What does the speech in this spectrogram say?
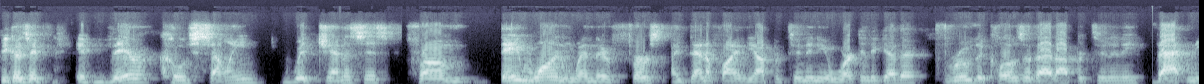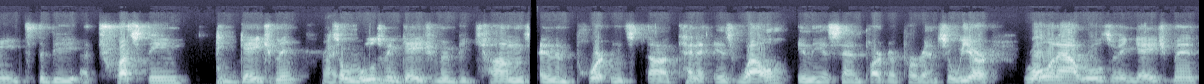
Because if if they're co-selling with Genesys from day one when they're first identifying the opportunity and working together through the close of that opportunity that needs to be a trusting engagement right. so rules of engagement becomes an important uh, tenet as well in the ascend partner program so we are rolling out rules of engagement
